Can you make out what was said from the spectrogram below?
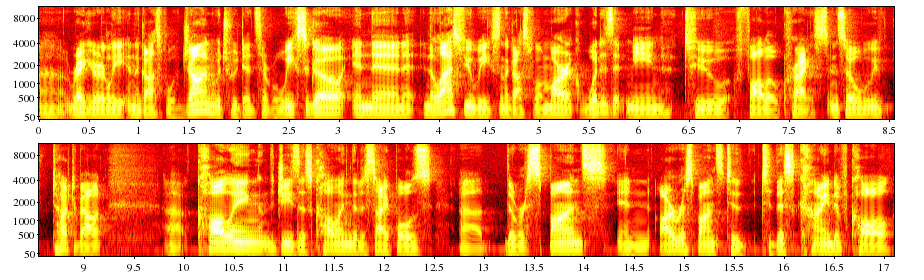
uh, regularly in the Gospel of John, which we did several weeks ago. And then in the last few weeks in the Gospel of Mark, what does it mean to follow Christ? And so we've talked about uh, calling, Jesus calling the disciples, uh, the response and our response to, to this kind of call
